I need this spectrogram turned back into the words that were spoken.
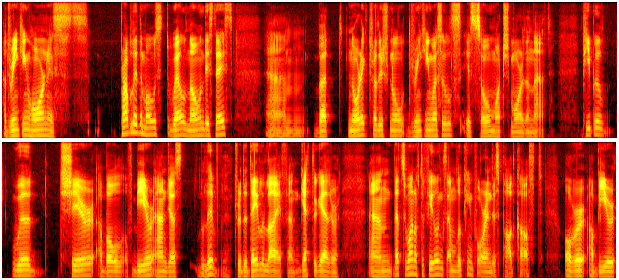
A drinking horn is probably the most well known these days, um, but Nordic traditional drinking vessels is so much more than that. People would share a bowl of beer and just live through the daily life and get together. And that's one of the feelings I'm looking for in this podcast over a beer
